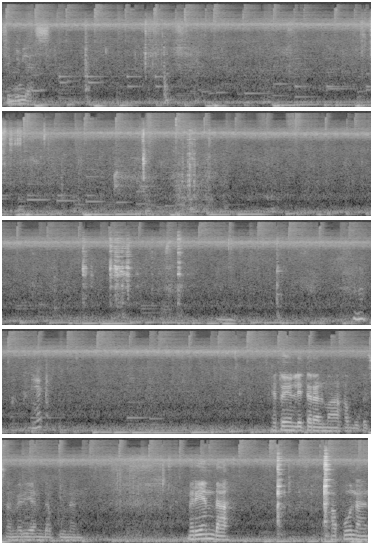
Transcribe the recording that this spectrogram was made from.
sibuyas. Ito yung literal mga kabukids na merienda punan. Merienda, hapunan,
